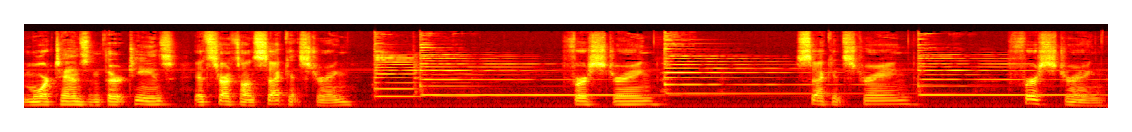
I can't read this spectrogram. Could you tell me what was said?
more 10s and 13s. It starts on second string, first string, second string, first string.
